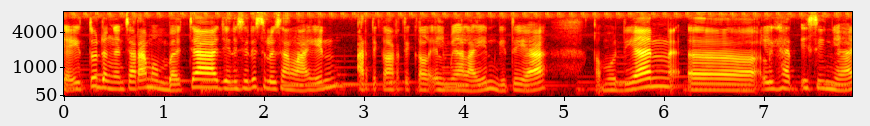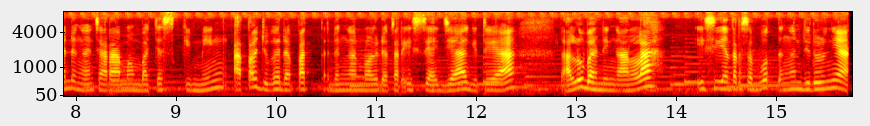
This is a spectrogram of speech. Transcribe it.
yaitu dengan cara membaca jenis-jenis tulisan lain, artikel-artikel ilmiah lain gitu ya. Kemudian eh, lihat isinya dengan cara membaca skimming atau juga dapat dengan melalui daftar isi aja gitu ya. Lalu bandingkanlah isi yang tersebut dengan judulnya.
